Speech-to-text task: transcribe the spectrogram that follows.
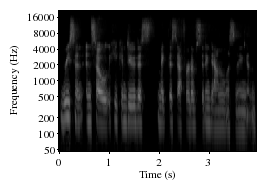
recent, and so he can do this, make this effort of sitting down and listening, and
